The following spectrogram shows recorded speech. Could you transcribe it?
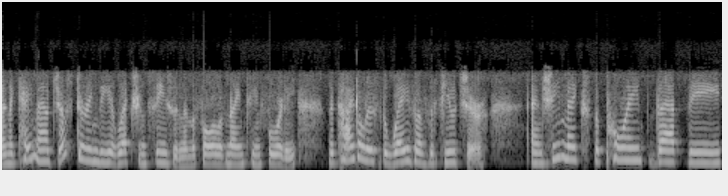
and it came out just during the election season in the fall of 1940. The title is "The Wave of the Future," and she makes the point that the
